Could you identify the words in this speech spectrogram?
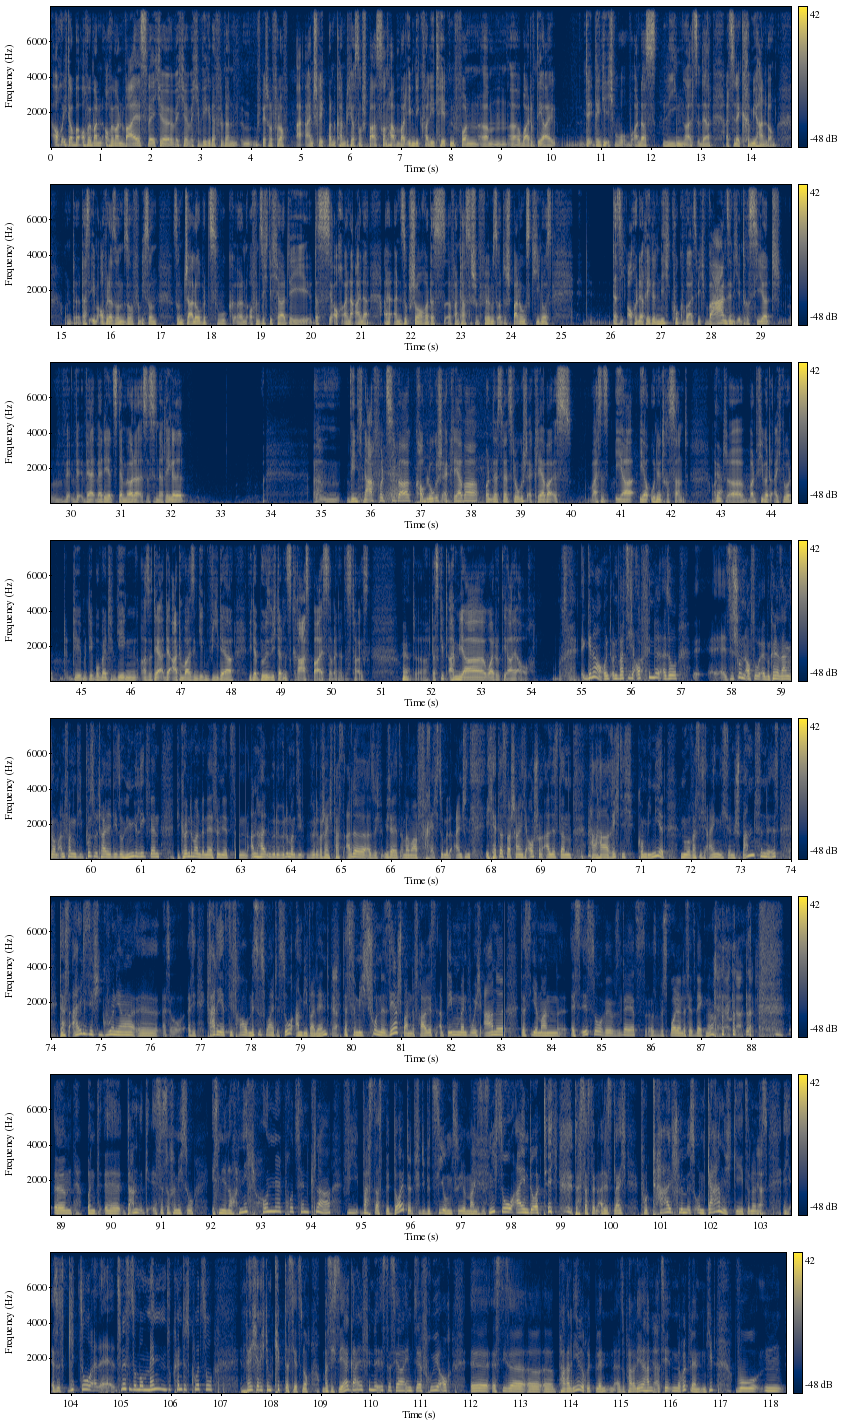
auch, ich glaube, auch wenn man, auch wenn man weiß, welche, welche, welche Wege der Film dann im späteren Verlauf einschlägt, man kann durchaus noch Spaß dran haben, weil eben die Qualitäten von ähm, äh, White of the Eye, de denke ich, wo, woanders liegen als in der, als in der Krimi-Handlung. Und äh, das ist eben auch wieder so ein, so für mich so ein, so ein Giallo-Bezug, äh, offensichtlicher, die, das ist ja auch eine, eine, ein, ein Subgenre des äh, fantastischen Films oder des Spannungskinos, dass ich auch in der Regel nicht gucke, weil es mich wahnsinnig interessiert, wer, wer, wer jetzt der Mörder ist. Es ist in der Regel ähm, wenig nachvollziehbar, kaum logisch erklärbar und selbst wenn es logisch erklärbar ist, meistens eher, eher uninteressant. Und ja. äh, man fiebert eigentlich nur dem, dem Moment hingegen, also der, der Art und Weise hingegen, wie der, wie der Bösewicht dann ins Gras beißt am Ende des Tages. Ja. Und äh, das gibt einem ja White of the Eye auch. Genau, und, und was ich auch finde, also äh, es ist schon auch so, äh, man könnte ja sagen, so am Anfang die Puzzleteile, die so hingelegt werden, die könnte man, wenn der Film jetzt dann anhalten würde, würde man sie, würde wahrscheinlich fast alle, also ich würde mich da jetzt einfach mal frech so mit einschließen, ich hätte das wahrscheinlich auch schon alles dann, haha, richtig kombiniert. Nur was ich eigentlich dann spannend finde, ist, dass all diese Figuren ja, äh, also, also gerade jetzt die Frau, Mrs. White, ist so ambivalent, ja. dass für mich schon eine sehr spannende Frage ist, ab dem Moment, wo ich ahne, dass ihr Mann es ist, so, wir sind ja jetzt, also wir spoilern das jetzt weg, ne? Ja klar, klar, klar. ähm, und äh, dann ist es so für mich so, ist mir noch nicht 100% klar, wie, was das bedeutet für die Beziehung zu ihrem Mann. Es ist nicht so eindeutig, dass das dann alles gleich total schlimm ist und gar nicht geht, sondern ja. es, also es gibt so, äh, zumindest so Momente, du könntest kurz so, in welche Richtung kippt das jetzt noch? Und was ich sehr geil finde, ist, dass ja eben sehr früh auch äh, es diese äh, äh, Parallelrückblenden, also parallel ja. erzählten Rückblenden gibt, wo mh,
